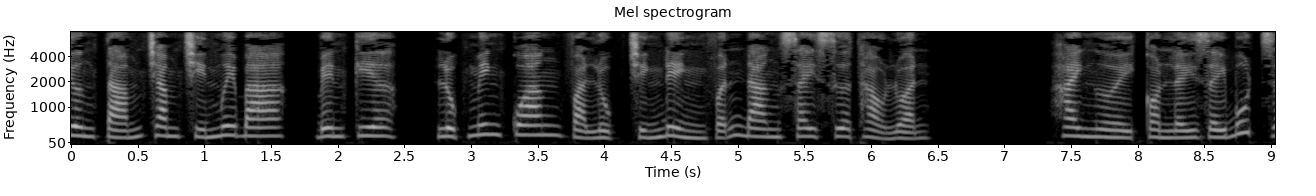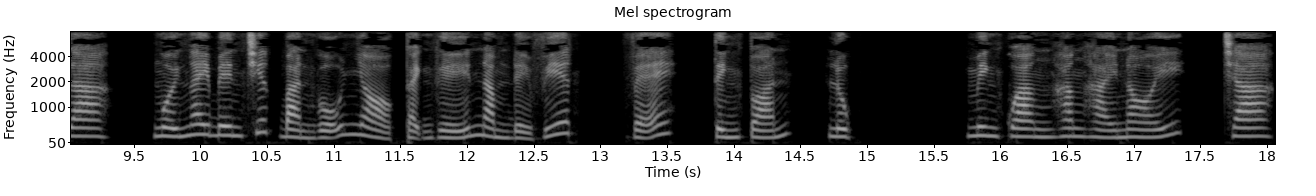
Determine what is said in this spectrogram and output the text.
chương 893, bên kia, Lục Minh Quang và Lục Chính Đình vẫn đang say sưa thảo luận. Hai người còn lấy giấy bút ra, ngồi ngay bên chiếc bàn gỗ nhỏ cạnh ghế nằm để viết, vẽ, tính toán, Lục. Minh Quang hăng hái nói, cha,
